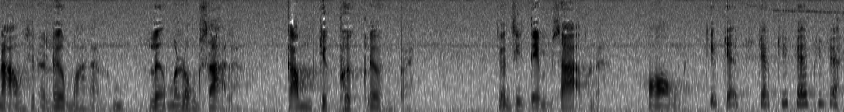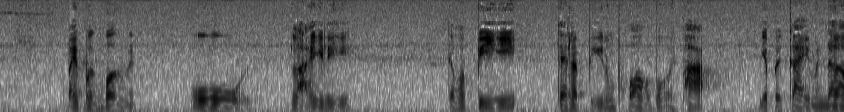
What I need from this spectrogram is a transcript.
หนาวๆจะเริ่มมาแล้วเริ่มมาลงสะแล้วกำจึกพึกเลยลงไป จนสิเต็มสะคนน่ะห้องจิ๊บจ๊บจิ๊บจิ๊บจ๊บจิ๊บจ๊บไปเบิงเบิงเนี่ยโอ้หลายหลี แต่ว่าปีแต่ละปีหลวงพ่อก็บอกไอ้พระอย่าไปไก่มันเน้อ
